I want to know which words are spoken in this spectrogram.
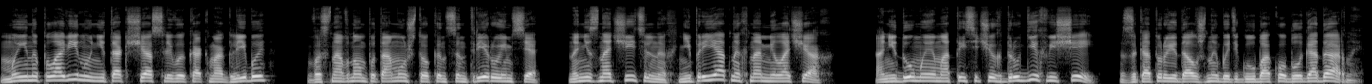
мы и наполовину не так счастливы, как могли бы, в основном потому, что концентрируемся на незначительных, неприятных нам мелочах, а не думаем о тысячах других вещей, за которые должны быть глубоко благодарны.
